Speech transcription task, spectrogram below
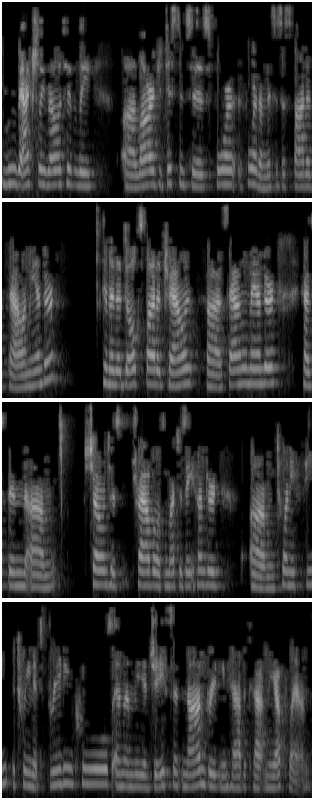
move actually relatively uh, large distances for, for them. This is a spotted salamander. And an adult spotted uh, salamander has been um, shown to travel as much as 820 um, feet between its breeding pools and then the adjacent non-breeding habitat in the uplands.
